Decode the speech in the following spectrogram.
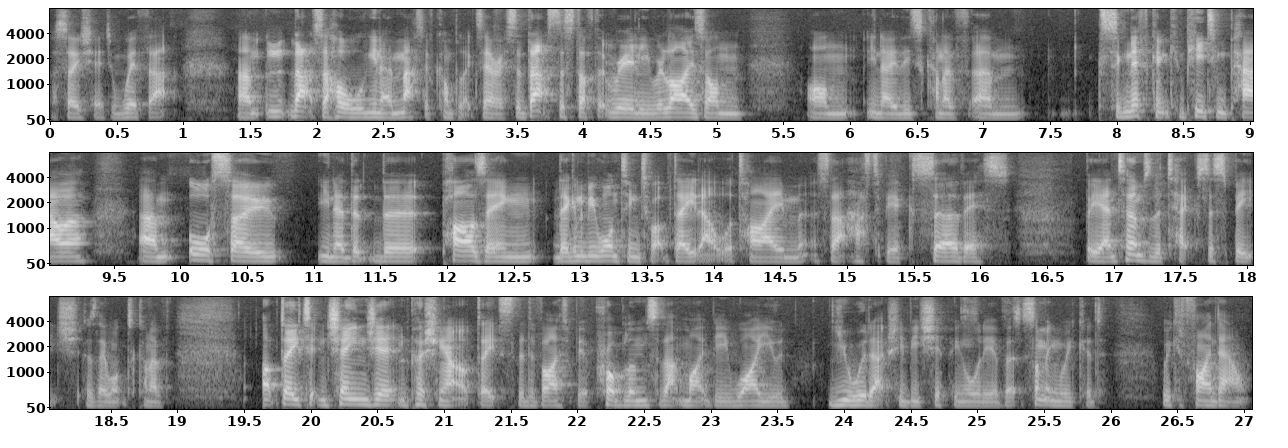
associated with that. Um, that's a whole you know massive complex area. So that's the stuff that really relies on on you know these kind of um, significant computing power. Um, also you know, the, the parsing, they're going to be wanting to update all the time, so that has to be a service. But yeah, in terms of the text to speech, because they want to kind of update it and change it, and pushing out updates to the device would be a problem. So that might be why you would you would actually be shipping audio, but something we could we could find out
